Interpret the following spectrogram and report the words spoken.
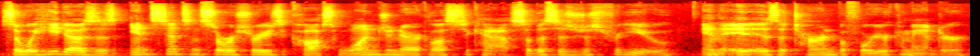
So what he does is instants and sorceries cost one generic less to cast. So this is just for you, and it is a turn before your commander.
